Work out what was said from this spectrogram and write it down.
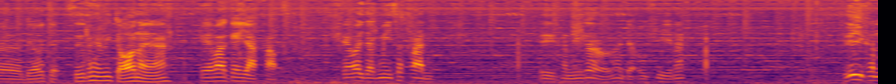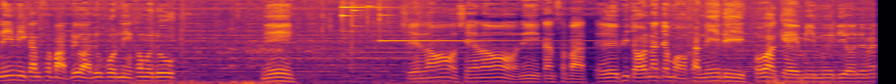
เออเดี๋ยวจะซื้อไปให้พี่จอหน่อยนะแกว่าแกอยากขับ แกว่าอยากมีสักคันเออคันนี้ก็น่าจะโอเคนะ เฮ้ยคันนี้มีกันสะบัดด้วยว่ะทุกคนนี่เข้ามาดู นี่เชลล้อเชลล้อนี่กันสะบัดเออพี่จอน่าจะเหมาะคันนี้ดี เพราะว่าแกมีมือเดียวใช่ไหม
